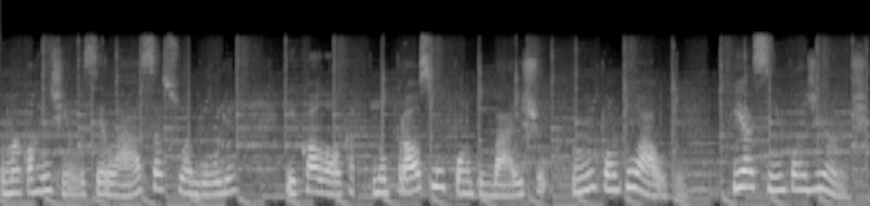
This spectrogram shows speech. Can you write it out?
uma correntinha, você laça a sua agulha e coloca no próximo ponto baixo um ponto alto e assim por diante.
